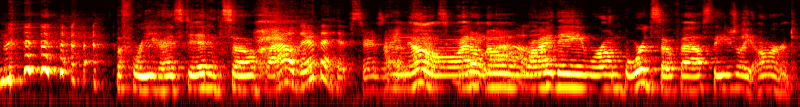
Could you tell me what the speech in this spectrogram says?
before you guys did, and so Wow, they're the hipsters. I know. I don't know Wow. why they were on board so fast. They usually aren't.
